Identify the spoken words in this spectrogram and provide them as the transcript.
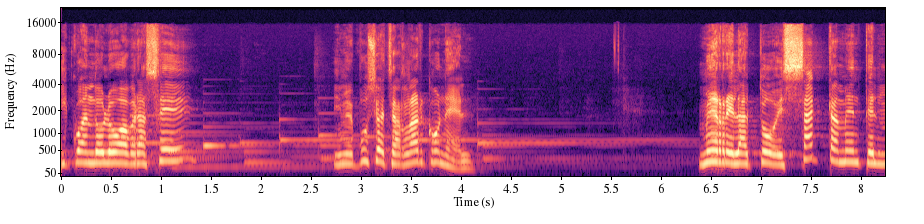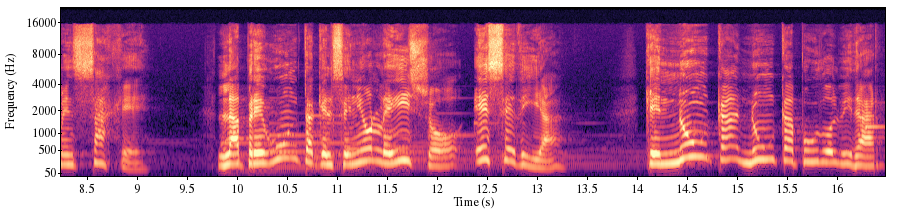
Y cuando lo abracé y me puse a charlar con él, me relató exactamente el mensaje, la pregunta que el Señor le hizo ese día, que nunca, nunca pudo olvidar,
